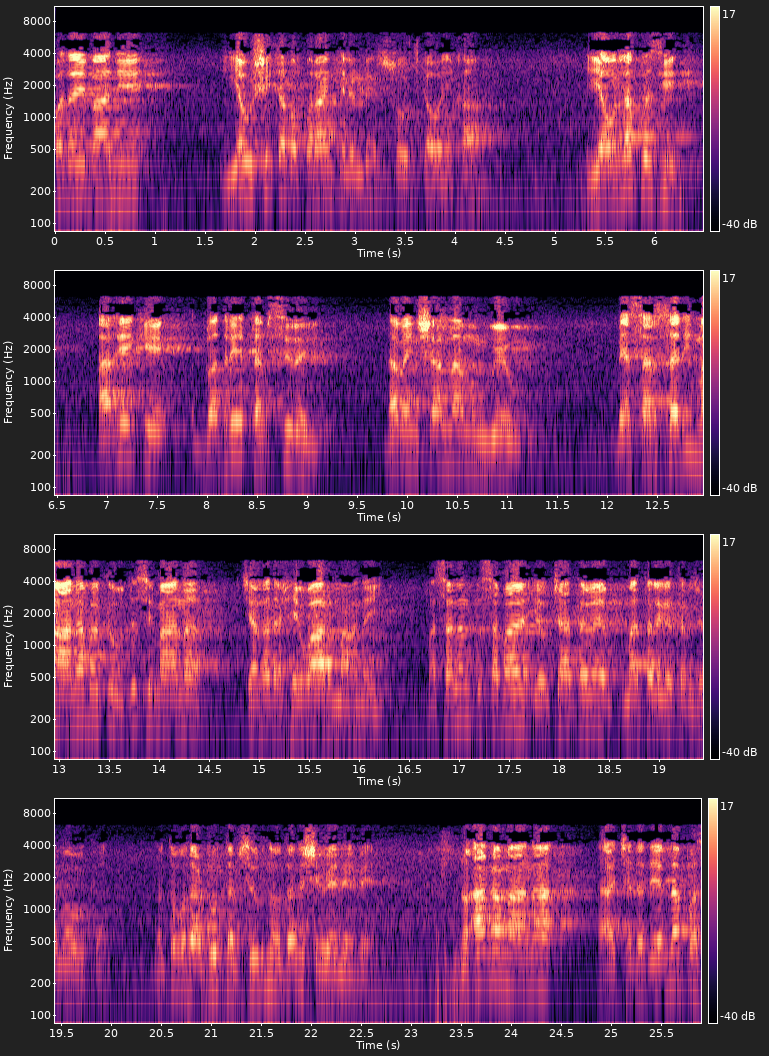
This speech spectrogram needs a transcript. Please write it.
په دی باندې یو شی ته په قران کې لګړي سوچ کوي ښا یو لفظي هغه کې دوه درې تفسیر دی دا به ان شاء الله مونږ ویو به سرسری معنی به کو د سې معنی چې هغه د حوار معنی مثلا ته سبا یو چاته ماته لګه ترجمه وکړه نو ته دا ټول تفسیرونه ودانه شویلې به نو هغه معنی چې د دې لفظ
